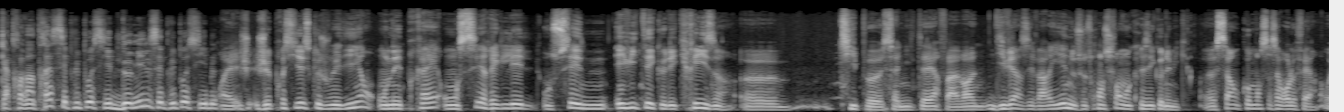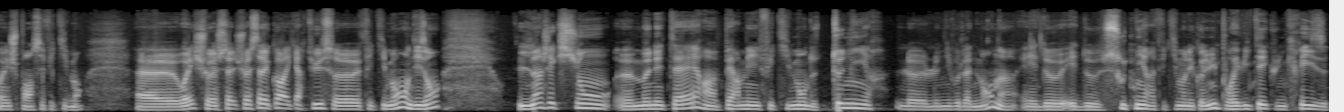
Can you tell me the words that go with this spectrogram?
93, c'est plus possible. 2000, c'est plus possible. je, je, vais préciser ce que je voulais dire. On est prêt, on sait régler, on sait éviter que les crises type euh, sanitaire, enfin diverses et variées, ne se transforment en crise économique. Euh, ça, on commence à savoir le faire. Oui, je pense effectivement. Euh, oui, je, je, suis assez d'accord avec Artus, effectivement, en disant L'injection monétaire permet effectivement de tenir le, niveau de la demande et de, soutenir effectivement l'économie pour éviter qu'une crise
